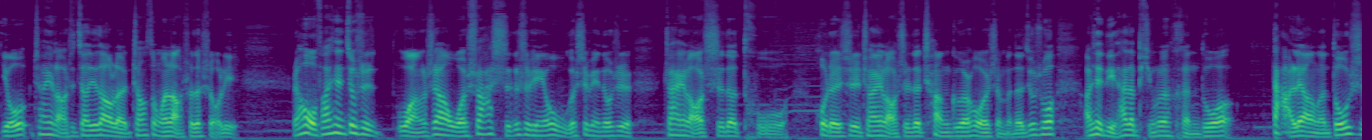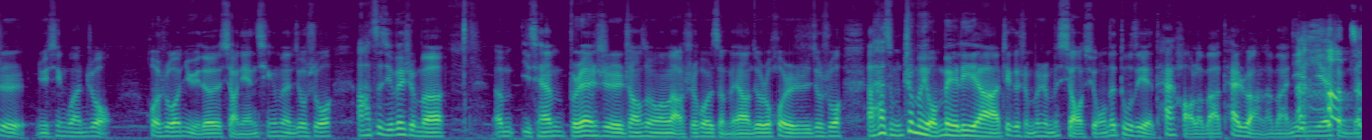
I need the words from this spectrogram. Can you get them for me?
由张译老师交接到了张颂文老师的手里。然后我发现，就是网上我刷十个视频，有五个视频都是张译老师的图，或者是张译老师的唱歌或者什么的，就是说，而且底下的评论很多。大量的都是女性观众，或者说女的小年轻们，就说啊，自己为什么，嗯，以前不认识张颂文老师或者怎么样，就是或者是就说啊，他怎么这么有魅力啊？这个什么什么小熊的肚子也太好了吧，太软了吧，捏捏什么的。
